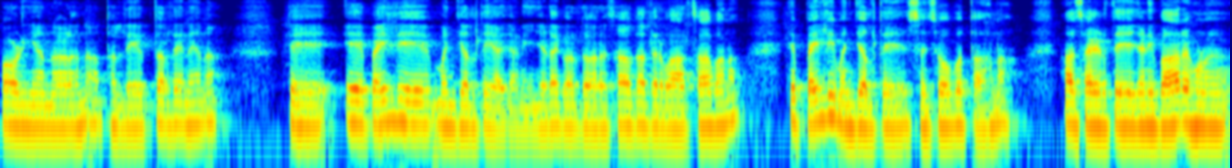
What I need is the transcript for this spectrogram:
ਪੌੜੀਆਂ ਨਾਲ, ਹਨਾ, ਥੱਲੇ ਉਤਰਦੇ ਨੇ, ਹਨਾ? ਤੇ ਇਹ ਪਹਿਲੇ ਮੰਜ਼ਲ ਤੇ ਆ ਜਾਣੀ, ਜਿਹੜਾ ਗੁਰਦੁਆਰਾ ਸਾਹਿਬ ਦਾ ਦਰਬਾਰ ਸਾਹਿਬ ਆ ਨਾ, ਇਹ ਪਹਿਲੀ ਮੰਜ਼ਲ ਤੇ ਸੰਸ਼ੋਭਿਤ ਆ, ਹਨਾ? ਆ ਸਾਈਡ ਤੇ ਜਾਣੀ ਬਾਹਰ ਹੁਣ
